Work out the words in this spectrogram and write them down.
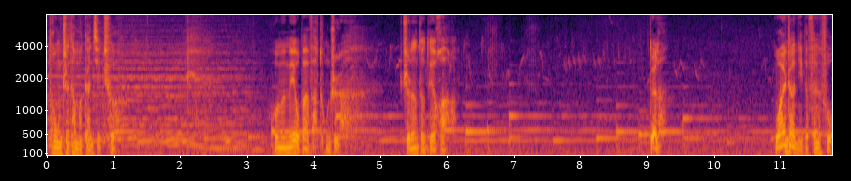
通知他们赶紧撤。我们没有办法通知，只能等电话了。对了，我按照你的吩咐。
